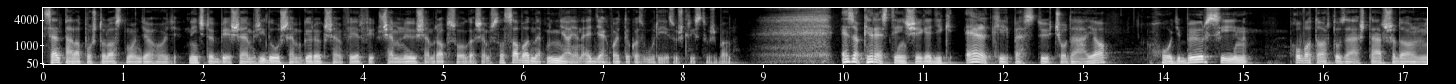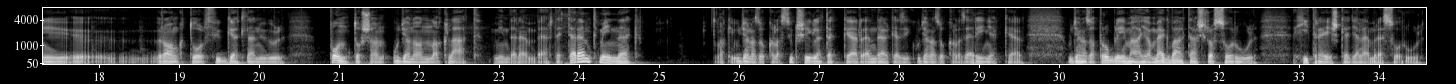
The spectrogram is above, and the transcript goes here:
Szent Pál apostol azt mondja, hogy nincs többé sem zsidó, sem görög, sem férfi, sem nő, sem rabszolga, sem szabad, mert mindnyájan egyek vagytok az Úr Jézus Krisztusban. Ez a kereszténység egyik elképesztő csodája, hogy bőrszín, hovatartozás, társadalmi rangtól függetlenül pontosan ugyanannak lát minden embert. Egy teremtménynek, aki ugyanazokkal a szükségletekkel rendelkezik, ugyanazokkal az erényekkel, ugyanaz a problémája, megváltásra szorul, hitre és kegyelemre szorul.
